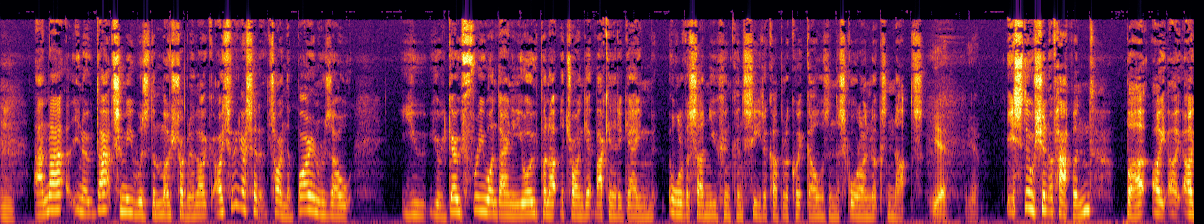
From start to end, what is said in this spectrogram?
Mm. And that, you know, that to me was the most troubling. Like I think I said at the time, the Bayern result, you you go three one down and you open up to try and get back into the game. All of a sudden, you can concede a couple of quick goals, and the scoreline looks nuts. Yeah, yeah, It still shouldn't have happened, but I, I, I,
